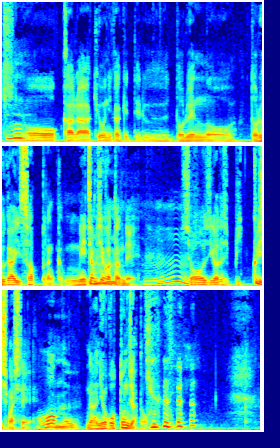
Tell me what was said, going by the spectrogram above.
昨日から今日にかけてるドル円のドル買いスワップなんかめちゃめちゃ良かったんで、正直私びっくりしまして何起こっとんじゃと。い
